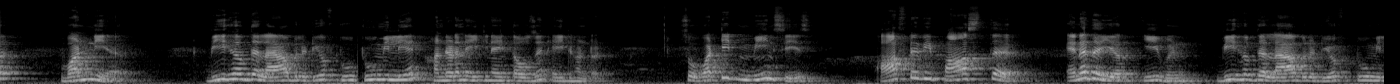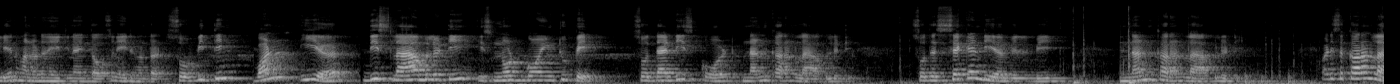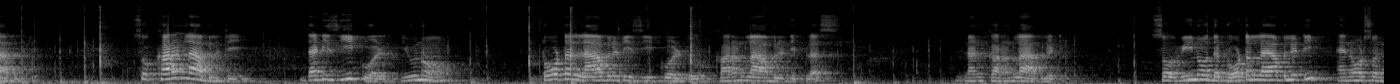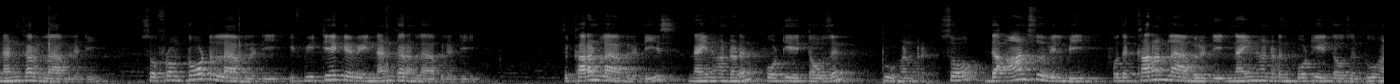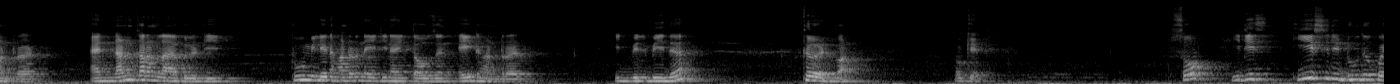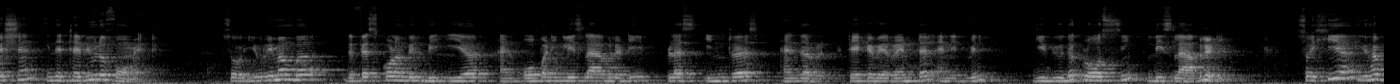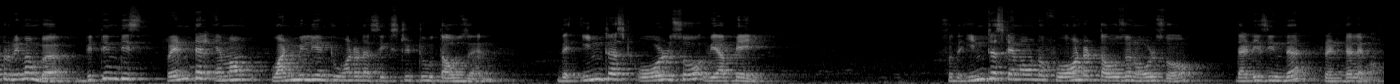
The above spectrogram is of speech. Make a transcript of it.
one year we have the liability of 2, 2 million 189,800 so what it means is after we pass the another year even we have the liability of 2,189,800 so within one year this liability is not going to pay so that is called non-current liability so the second year will be non-current liability. What is the current liability? So current liability that is equal, you know, total liability is equal to current liability plus non-current liability. So we know the total liability and also non-current liability. So from total liability, if we take away non-current liability, the current liability is 948,200 so the answer will be for the current liability 948200 and non-current liability 2,189,800 it will be the third one. Okay. So it is easy to do the question in the tabular format. So you remember the first column will be year and opening lease liability plus interest and the takeaway rental and it will give you the closing lease liability. So here you have to remember within this rental amount 1,262,000 the interest also we are paying. So the interest amount of 400,000 also that is in the rental amount.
